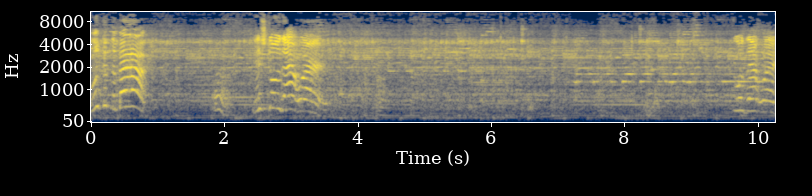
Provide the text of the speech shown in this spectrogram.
Look at the map. Oh. let's go that way. Go that way.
